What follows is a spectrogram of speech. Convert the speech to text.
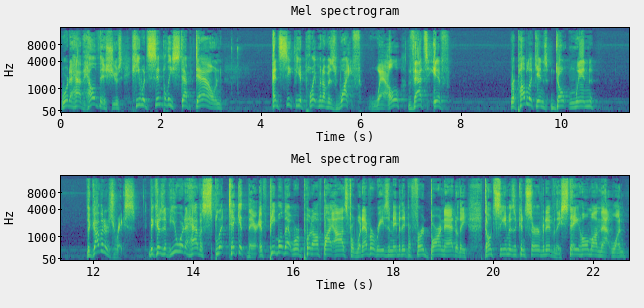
were to have health issues, he would simply step down and seek the appointment of his wife. Well, that's if Republicans don't win the governor's race. Because if you were to have a split ticket there, if people that were put off by Oz for whatever reason, maybe they preferred Barnett or they don't see him as a conservative, they stay home on that one,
